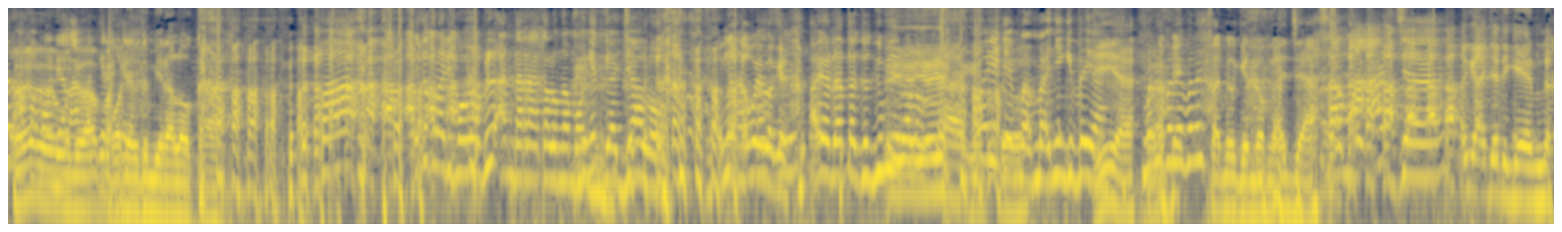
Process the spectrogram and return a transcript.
apa Eh, model, model apa apa? Model gembira loka. Pak, itu kalau di mobil antara kalau nggak monyet gajah loh. Enggak kamu pakai. Ayo datang ke gembira Iya, iya, iya. gitu. Oh iya kayak mbak-mbaknya gitu ya. Iya. Boleh, boleh, boleh. Sambil gendong gajah. Sama aja. Gajah digendong.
